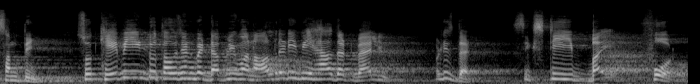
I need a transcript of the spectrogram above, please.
something. So kb into 1000 by W1 already we have that value. What is that? 60 by 4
